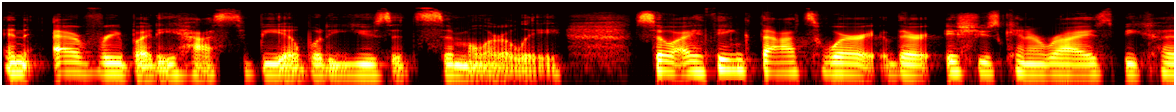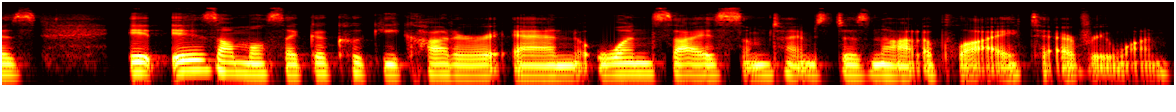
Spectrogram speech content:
And everybody has to be able to use it similarly. So I think that's where their issues can arise because it is almost like a cookie cutter and one size sometimes does not apply to everyone.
